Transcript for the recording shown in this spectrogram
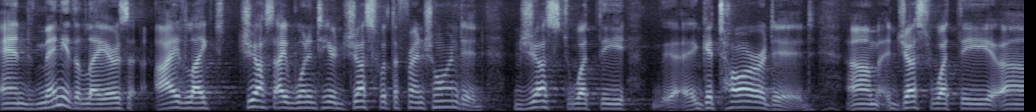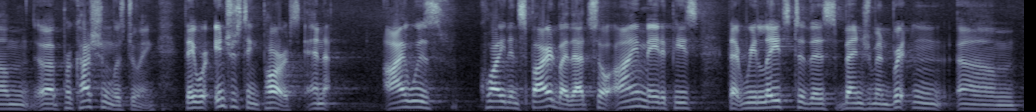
And many of the layers I liked just, I wanted to hear just what the French horn did, just what the uh, guitar did, um, just what the um, uh, percussion was doing. They were interesting parts, and I was quite inspired by that. So I made a piece that relates to this Benjamin Britten um,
